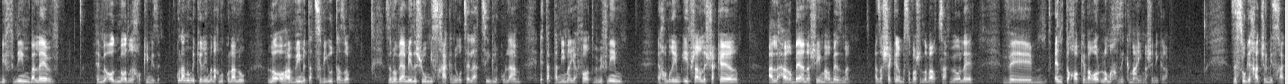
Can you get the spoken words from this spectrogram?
בפנים, בלב, הם מאוד מאוד רחוקים מזה. כולנו מכירים, אנחנו כולנו לא אוהבים את הצביעות הזו. זה נובע מאיזשהו משחק, אני רוצה להציג לכולם את הפנים היפות, ובפנים, איך אומרים, אי אפשר לשקר על הרבה אנשים הרבה זמן. אז השקר בסופו של דבר צף ועולה, ואין תוכו כברו, לא מחזיק מים, מה שנקרא. זה סוג אחד של משחק.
